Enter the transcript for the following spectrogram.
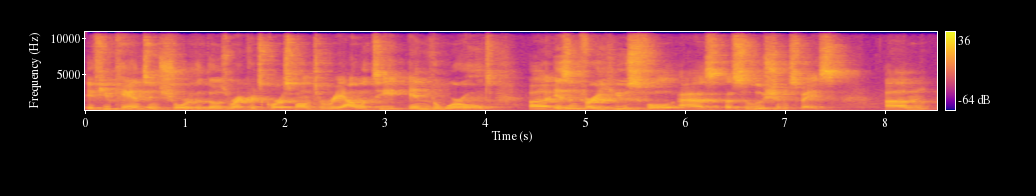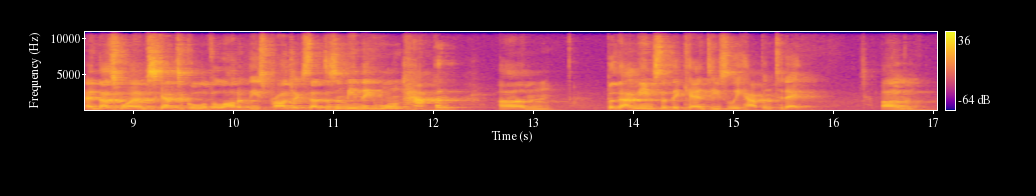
if you can't ensure that those records correspond to reality in the world, uh, isn't very useful as a solution space. Um, and that's why I'm skeptical of a lot of these projects. That doesn't mean they won't happen, um, but that means that they can't easily happen today. Um,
